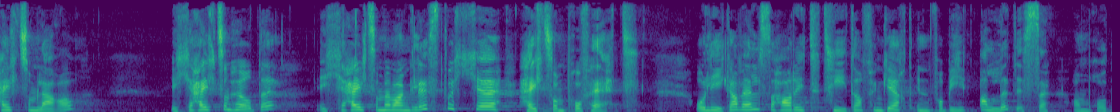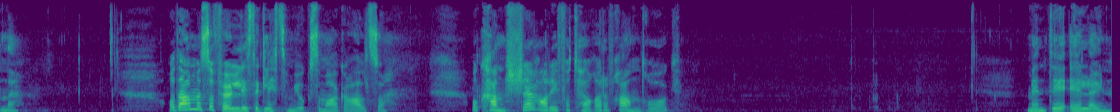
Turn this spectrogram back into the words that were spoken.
helt som lærer ikke helt som hyrde, ikke helt som evangelist og ikke helt som profet. Og Likevel så har de til tider fungert innenfor alle disse områdene. Og Dermed så føler de seg litt som juksemagere. Altså. Og kanskje har de fått høre det fra andre òg. Men det er løgn.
